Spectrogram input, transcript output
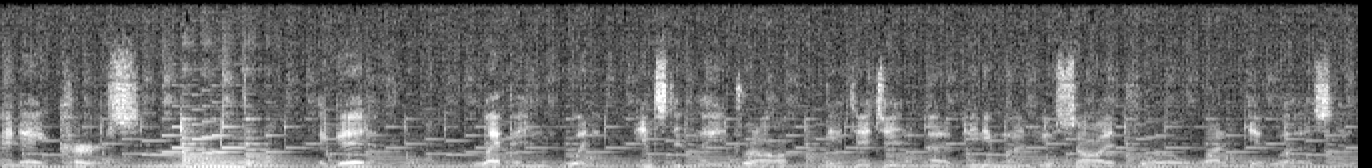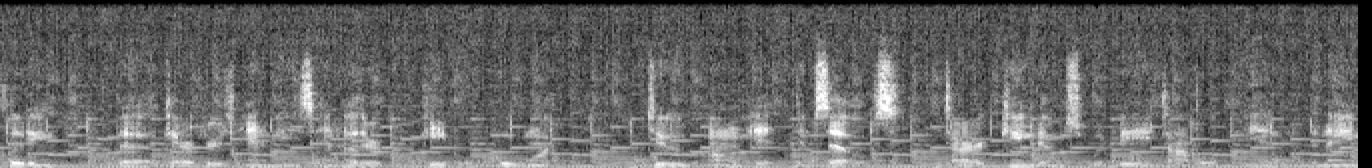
and a curse. Good weapon would instantly draw the attention of anyone who saw it for what it was, including the character's enemies and other people who want to own it themselves. Entire kingdoms would be toppled in the name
